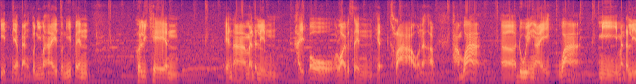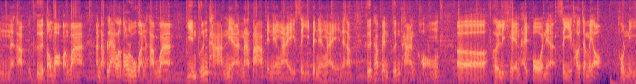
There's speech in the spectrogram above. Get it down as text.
กิจเนี่ยแบ่งตัวนี้มาให้ตัวนี้เป็นเฮอริเคน NR Mandarin Hypo 100% Head Cloud นะครับ ถามว่า ดูยังไงว่ามีมันดารินนะครับคือต้องบอกก่อนว่าอันดับแรกเราต้องรู้ก่อนนะครับว่ายีนพื้นฐานเนี่ยหน้าตาเป็นยังไงสีเป็นยังไงนะครับคือถ้าเป็นพื้นฐานของเฮอริเคนไฮโปเนี่ยสีเขาจะไม่ออกโทนนี้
